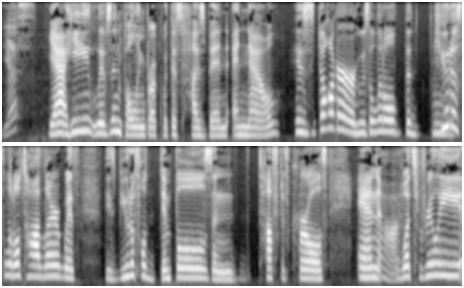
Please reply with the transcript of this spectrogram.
yes. Yeah, he lives in Bolingbrook with his husband and now his daughter, who's a little, the mm. cutest little toddler with these beautiful dimples and tuft of curls. And Aww. what's really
